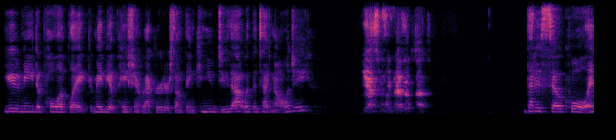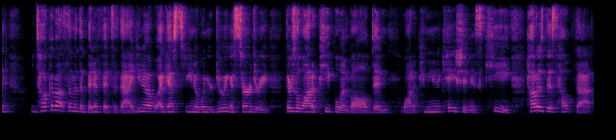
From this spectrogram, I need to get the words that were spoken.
you need to pull up, like, maybe a patient record or something, can you do that with the technology? Yes, we can do that. That is so cool. And talk about some of the benefits of that. You know, I guess, you know, when you're doing a surgery, there's a lot of people involved and a lot of communication is key. How does this help that?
